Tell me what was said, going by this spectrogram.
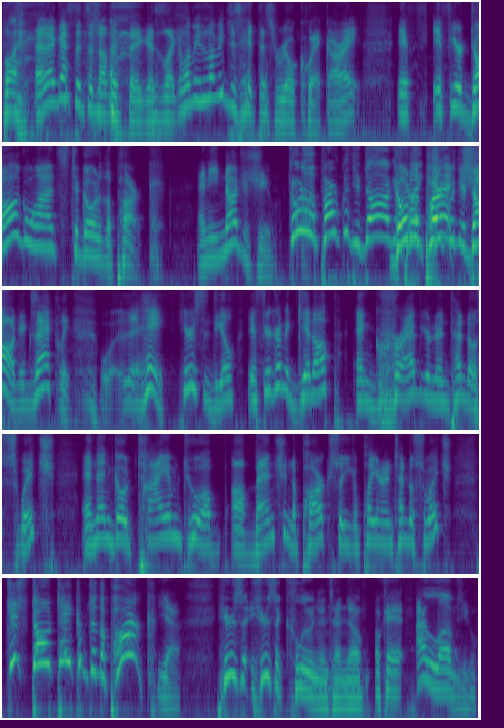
But And I guess that's another thing is like let me let me just hit this real quick, all right? If if your dog wants to go to the park and he nudges you, go to the park with your dog. and Go to play the park with your dog, exactly. Hey, here's the deal. If you're going to get up and grab your Nintendo Switch and then go tie him to a, a bench in the park so you can play your Nintendo Switch, just don't take him to the park. Yeah. Here's a, here's a clue, Nintendo. Okay, I love you,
